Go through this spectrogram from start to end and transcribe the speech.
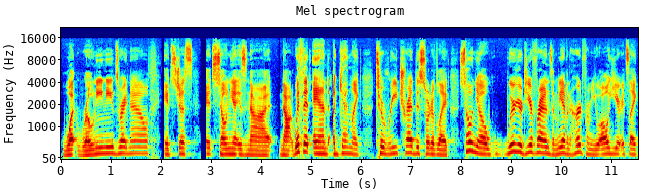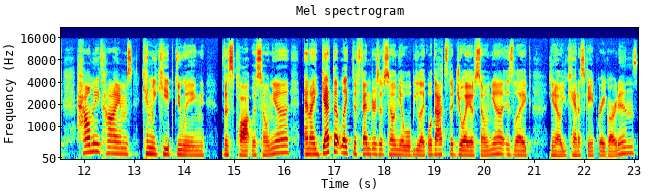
what RHONY needs right now. It's just it's Sonja is not not with it and again like to retread this sort of like Sonja, we're your dear friends and we haven't heard from you all year. It's like how many times can we keep doing this plot with Sonja? And I get that like defenders of Sonja will be like, well, that's the joy of Sonja is like, you know, you can't escape Grey Gardens.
